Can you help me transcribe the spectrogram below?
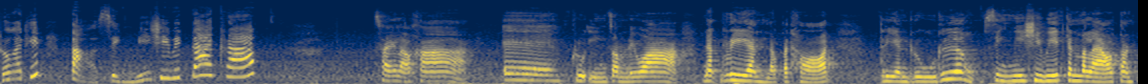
ดวงอาทิตย์ต่อสิ่งมีชีวิตได้ครับ ใช่แล้วค่ะ เอ ครูอิงจำได้ว่า นักเรียนแล้วก็ทอสเรียนรู้เรื่องสิ่งมีชีวิตกันมาแล้วตอนป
